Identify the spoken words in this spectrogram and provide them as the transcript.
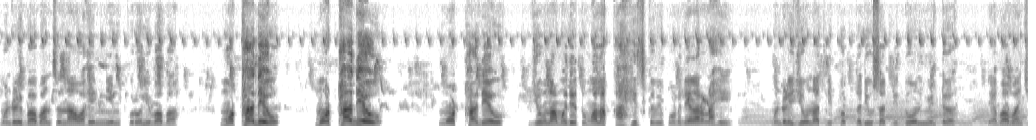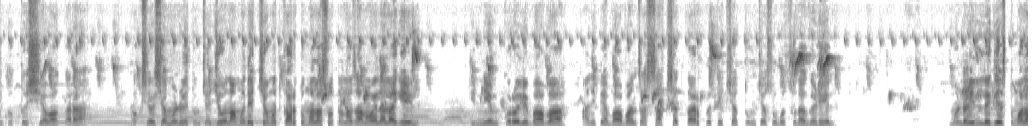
मंडळी बाबांचं नाव आहे नीम कुरोली बाबा. मोठा देव मोठा देव मोठा देव जीवनामध्ये तुम्हाला काहीच कमी पडू देणार नाही. मंडळी जीवनातली फक्त दिवसातली दोन मिनटं त्या बाबांची फक्त सेवा करा. अक्षरशः मंडळी तुमच्या जीवनामध्ये चमत्कार तुम्हाला स्वतःला जाणवायला लागेल की नेम कुरोली बाबा आणि त्या बाबांचा साक्षात्कार प्रत्यक्षात तुमच्यासोबत सुद्धा घडेल. मंडळी लगेच तुम्हाला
